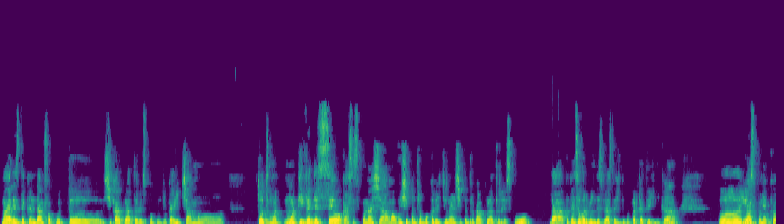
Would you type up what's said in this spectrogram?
mai ales de când am făcut uh, și calculatorescu, pentru că aici am uh, tot motive de SEO, ca să spun așa, am avut și pentru Bucharest Journal și pentru calculatorescu. Da, putem să vorbim despre asta și după partea tehnică. Uh, eu aș spune că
